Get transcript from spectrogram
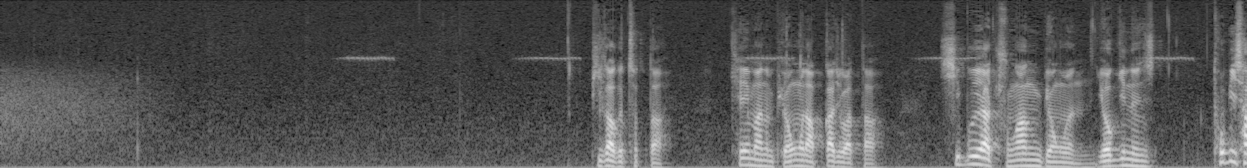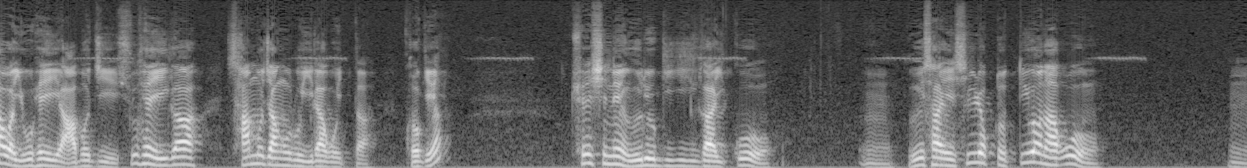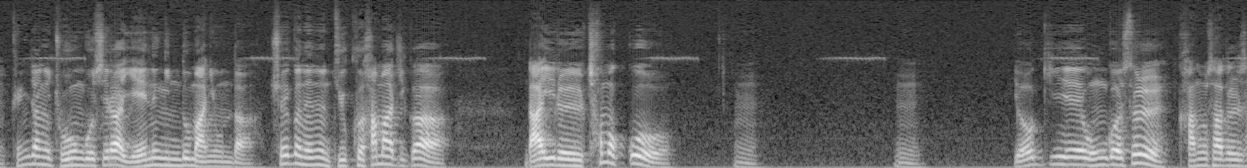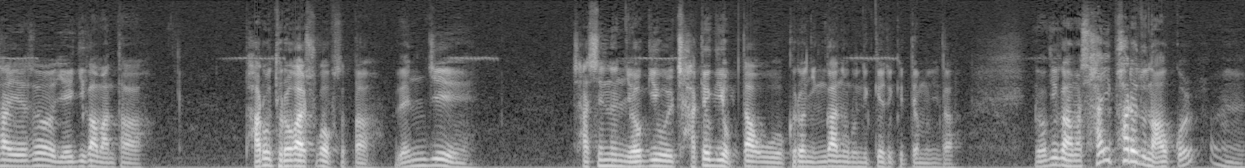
비가 그쳤다. 케이마는 병원 앞까지 왔다. 시부야 중앙병원. 여기는 토비사와 요헤이의 아버지 슈헤이가 사무장으로 일하고 있다. 거기야? 최신의 의료기기가 있고 음, 의사의 실력도 뛰어나고 음, 굉장히 좋은 곳이라 예능인도 많이 온다. 최근에는 듀크 하마지가 나이를 처먹고 음, 음, 여기에 온 것을 간호사들 사이에서 얘기가 많다. 바로 들어갈 수가 없었다. 왠지 자신은 여기 올 자격이 없다고 그런 인간으로 느껴졌기 때문이다. 여기가 아마 사이팔에도 나올걸? 예.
